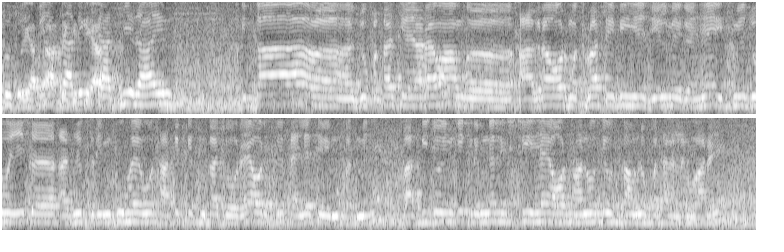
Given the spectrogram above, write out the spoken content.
कुछ भी रहा है इनका पता किया जा रहा है, वहाँ आगरा और मथुरा से भी ये जेल में गए हैं। इसमें जो एक अभियुक्त रिंकू है, वो साकिब किस्म का चोर है और इसमें पहले से भी मुकदमे हैं। बाकी जो इनकी क्रिमिनल हिस्ट्री है और थानों से उसका हम लोग पता लगवा रहे हैं।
